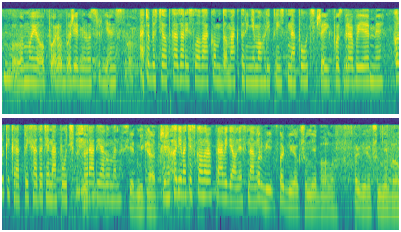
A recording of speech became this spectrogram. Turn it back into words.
bolo moje oporo Božie milosrdenstvo. A čo by ste odkázali Slovákom doma, ktorí nemohli prísť na púť? Že ich pozdravujeme. Koľkýkrát prichádzate na púť do Rádia Lumen? Siedmikrát. Čiže chodívate s Konorov pravidelne s nami? Prvý, prvý rok som nebol. Prvý rok som nebol.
